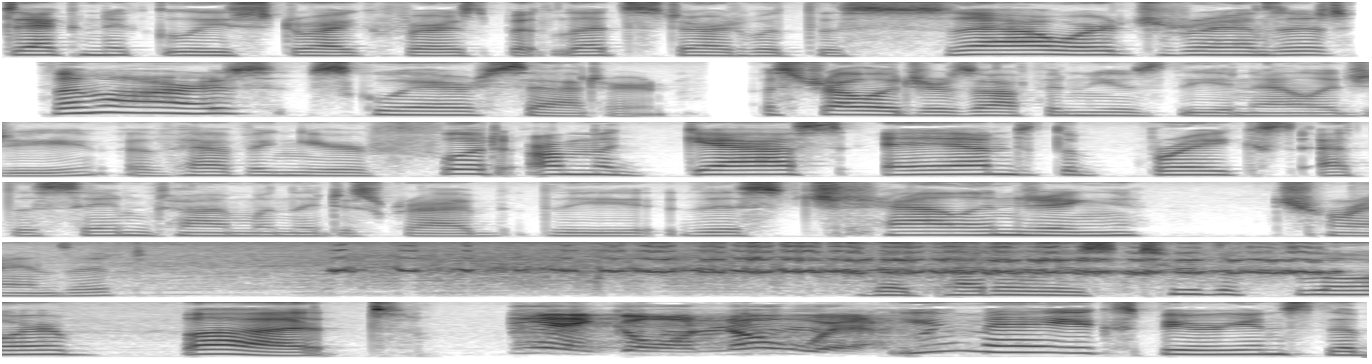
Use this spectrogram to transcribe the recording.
technically strike first, but let's start with the sour transit, the Mars square Saturn. Astrologers often use the analogy of having your foot on the gas and the brakes at the same time when they describe the this challenging transit. The pedal is to the floor, but He ain't going nowhere. you may experience the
